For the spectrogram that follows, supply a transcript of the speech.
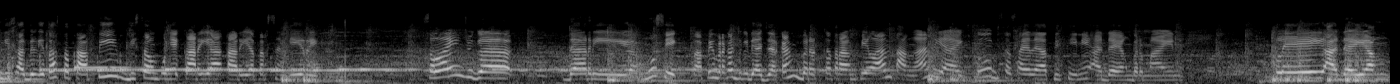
yang disabilitas tetapi bisa mempunyai karya-karya tersendiri. Selain juga dari musik, tapi mereka juga diajarkan berketerampilan tangan yaitu bisa saya lihat di sini ada yang bermain clay, ada yang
